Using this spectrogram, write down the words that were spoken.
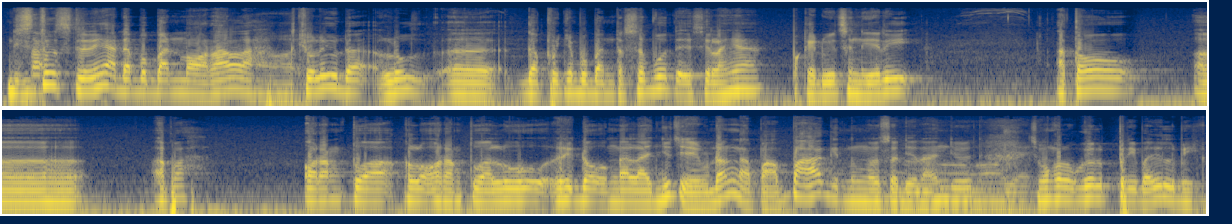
Di situ sebenarnya ada beban moral lah. Oh, iya. Kecuali udah lu eh, gak punya beban tersebut ya istilahnya pakai duit sendiri atau eh, apa orang tua kalau orang tua lu ridho nggak lanjut ya udah nggak apa-apa gitu nggak usah dilanjut. Oh, iya, iya. Cuma kalau gue pribadi lebih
